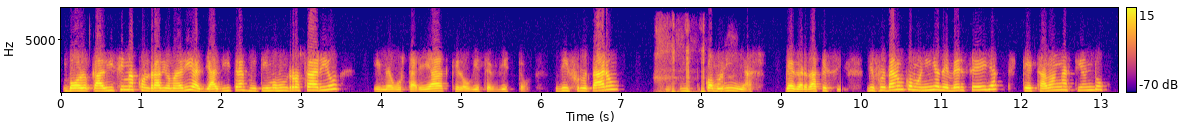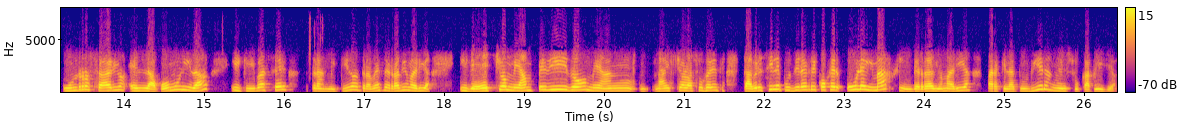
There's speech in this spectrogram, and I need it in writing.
volcadísimas con Radio María. Y allí transmitimos un rosario y me gustaría que lo hubieses visto. Disfrutaron como niñas, de verdad que sí. Disfrutaron como niñas de verse ellas que estaban haciendo un rosario en la comunidad y que iba a ser transmitido a través de Radio María. Y de hecho me han pedido, me han, me han hecho la sugerencia, que a ver si le pudiera recoger una imagen de Radio María para que la tuvieran en su capilla.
